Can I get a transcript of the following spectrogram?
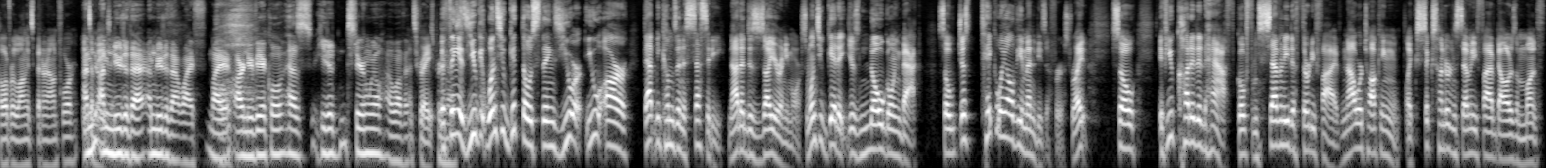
however long it's been around for. It's I'm, I'm new to that. I'm new to that life. My our new vehicle has heated steering wheel. I love it. That's great. The pretty thing is, you get once you get those things, you are you are that becomes a necessity, not a desire anymore. So once you get it, there's no going back. So just take away all the amenities at first, right? So if you cut it in half, go from 70 to 35, now we're talking like $675 a month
